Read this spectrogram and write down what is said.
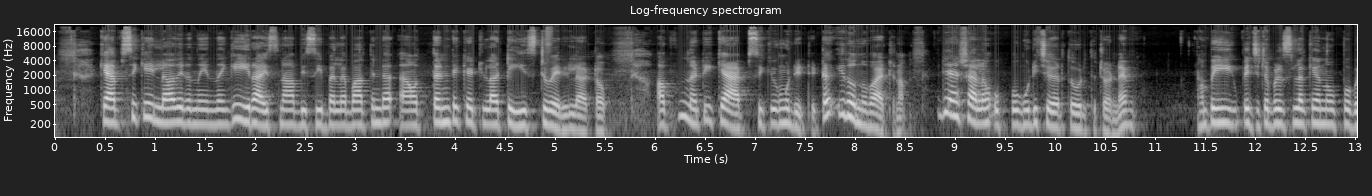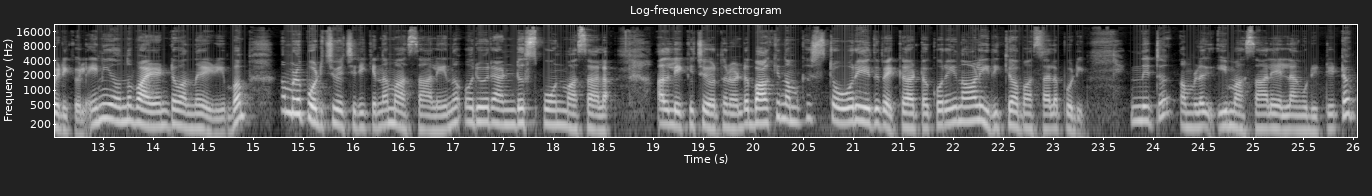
ക്യാപ്സിക്കം ഇല്ലാതിരുന്നിരുന്നെങ്കിൽ ഈ റൈസിന് ആ ബിസി ബലബാത്തിന്റെ ഒത്തന്റിക് ആയിട്ടുള്ള ടേസ്റ്റ് വരില്ല കേട്ടോ. അപ്പം എന്നിട്ട് ഈ ക്യാപ്സിക്കം കൂടി ഇട്ടിട്ട് ഇതൊന്ന് വാറ്റണം എന്നിട്ട് ഞാൻ ശലം ഉപ്പും കൂടി ചേർത്ത് കൊടുത്തിട്ടുണ്ട്. അപ്പോൾ ഈ വെജിറ്റബിൾസിലൊക്കെ ഒന്ന് ഉപ്പ് പിടിക്കുമല്ലോ. ഇനി ഒന്ന് വഴണ്ട് വന്നു കഴിയുമ്പം നമ്മൾ പൊടിച്ചു വെച്ചിരിക്കുന്ന മസാലയിൽ നിന്ന് ഒരു രണ്ട് സ്പൂൺ മസാല അതിലേക്ക് ചേർത്തിട്ടുണ്ട്. ബാക്കി നമുക്ക് സ്റ്റോർ ചെയ്ത് വെക്കാം കേട്ടോ കുറേ നാൾ ഇരിക്കും ആ മസാലപ്പൊടി. എന്നിട്ട് നമ്മൾ ഈ മസാലയെല്ലാം കൂടി ഇട്ടിട്ട്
